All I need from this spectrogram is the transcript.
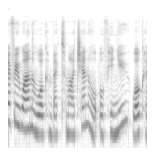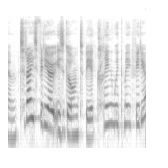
everyone and welcome back to my channel or if you're new, welcome. Today's video is going to be a clean with me video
